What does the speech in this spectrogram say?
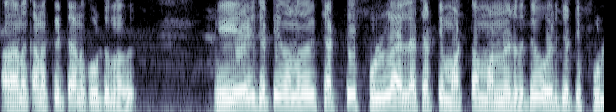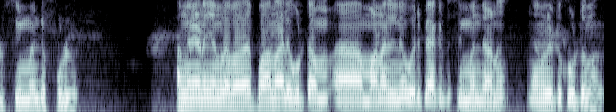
അതാണ് കണക്കിട്ടാണ് കൂട്ടുന്നത്. ഈ ഏഴ് ചട്ടി എന്ന് പറയുന്നത് ചട്ടി ഫുള്ളല്ല ചട്ടി മട്ടം മണ്ണെടുത്തിട്ട് ഒരു ചട്ടി ഫുൾ സിമന്റ് ഫുള്ള് അങ്ങനെയാണ് ഞങ്ങൾ അതായത് പതിനാല് കൂട്ടം മണലിന് ഒരു പാക്കറ്റ് സിമെന്റാണ് ഞങ്ങളിട്ട് കൂട്ടുന്നത്.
